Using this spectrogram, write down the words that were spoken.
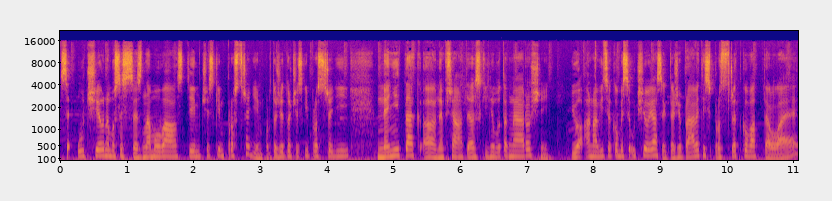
se učil nebo se seznamoval s tím českým prostředím, protože to český prostředí není tak uh, nepřátelský nebo tak náročný. Jo, a navíc jako by se učil jazyk, takže právě ty zprostředkovatele,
